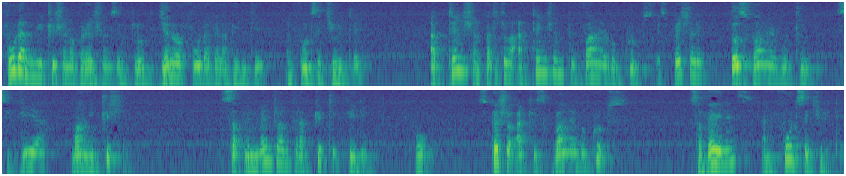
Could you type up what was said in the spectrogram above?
Food and nutrition operations include general food availability and food security, attention, particular attention to vulnerable groups, especially those vulnerable to severe malnutrition, supplemental and therapeutic feeding for special at risk vulnerable groups, surveillance, and food security.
